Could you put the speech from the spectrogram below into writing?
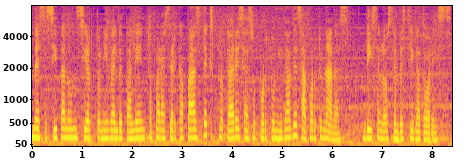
necesitan un cierto nivel de talento para ser capaz de explotar esas oportunidades afortunadas, dicen los investigadores.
